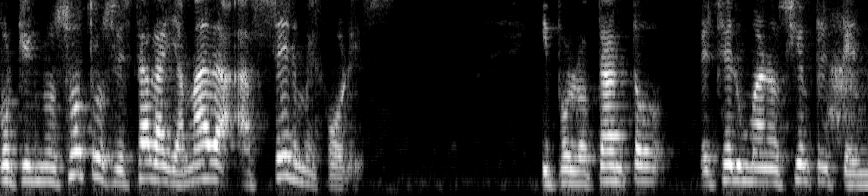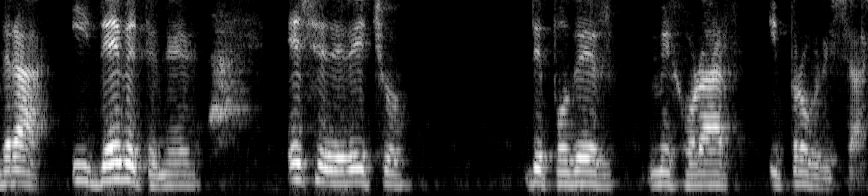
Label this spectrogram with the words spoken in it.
porque en nosotros está la llamada a ser mejores. Y por lo tanto, el ser humano siempre tendrá y debe tener ese derecho de poder mejorar y progresar.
